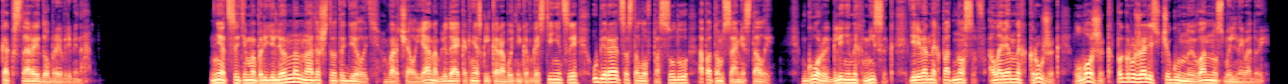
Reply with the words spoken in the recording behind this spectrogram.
как в старые добрые времена. «Нет, с этим определенно надо что-то делать», — ворчал я, наблюдая, как несколько работников гостиницы убирают со столов посуду, а потом сами столы. Горы глиняных мисок, деревянных подносов, оловянных кружек, ложек погружались в чугунную ванну с мыльной водой.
